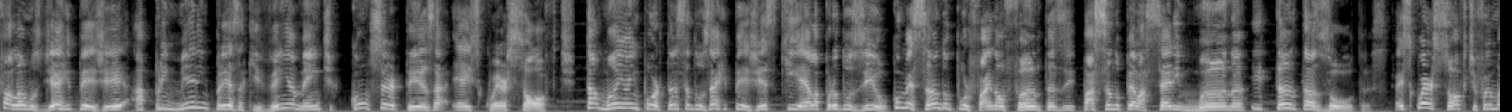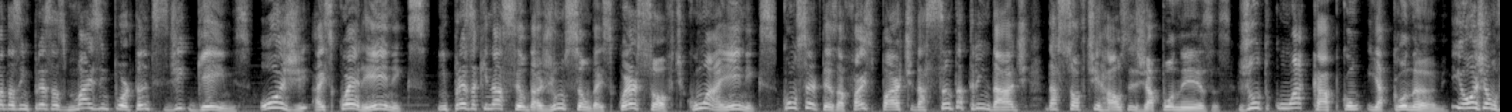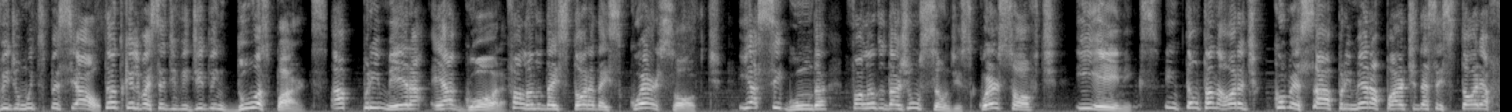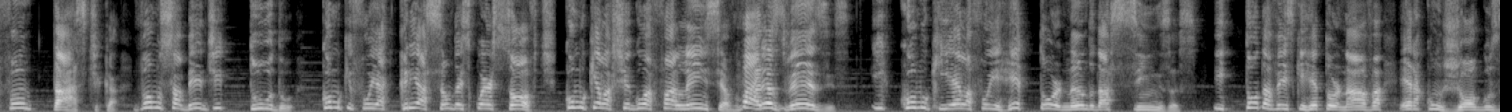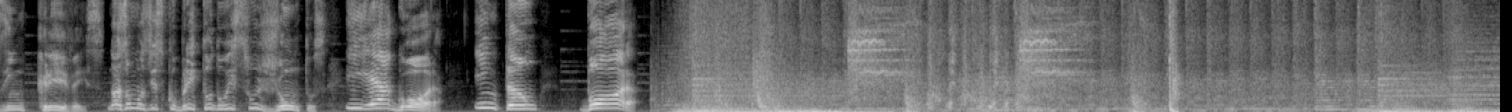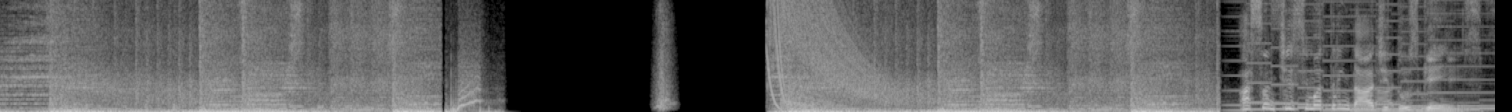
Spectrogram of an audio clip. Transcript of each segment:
falamos de RPG, a primeira empresa que vem à mente, com certeza, é a Squaresoft. Tamanho a importância dos RPGs que ela produziu, começando por Final Fantasy, passando pela série Mana e tantas outras. A Squaresoft foi uma das empresas mais importantes de games. Hoje, a Square Enix, empresa que nasceu da junção da Squaresoft com a Enix, com certeza faz parte da santa trindade das soft houses japonesas, junto com a Capcom e a Konami. E hoje é um vídeo muito especial, tanto que ele vai ser dividido em duas partes. A primeira é agora, falando da história da Squaresoft. E a segunda, falando da junção de Squaresoft e Enix. Então tá na hora de começar a primeira parte dessa história fantástica. Vamos saber de tudo. Como que foi a criação da Squaresoft? Como que ela chegou à falência várias vezes? E como que ela foi retornando das cinzas? E toda vez que retornava era com jogos incríveis. Nós vamos descobrir tudo isso juntos. E é agora. Então, bora! A santíssima trindade dos games.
